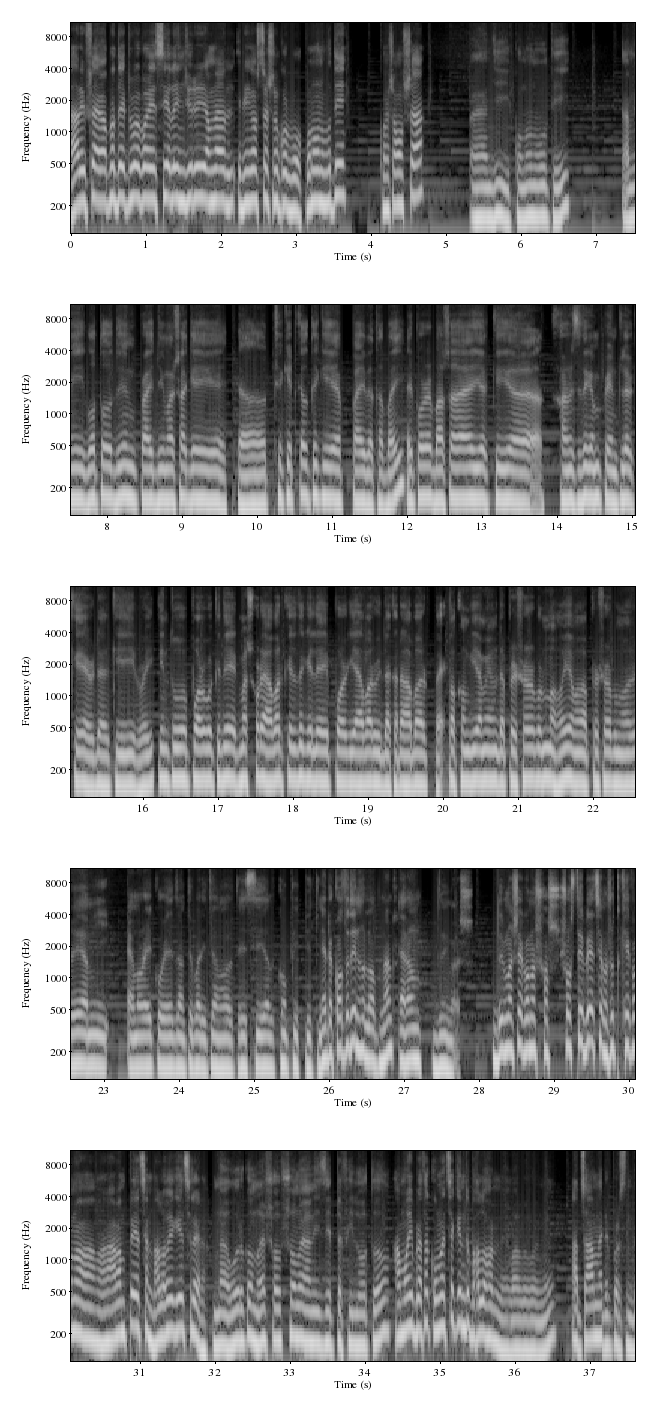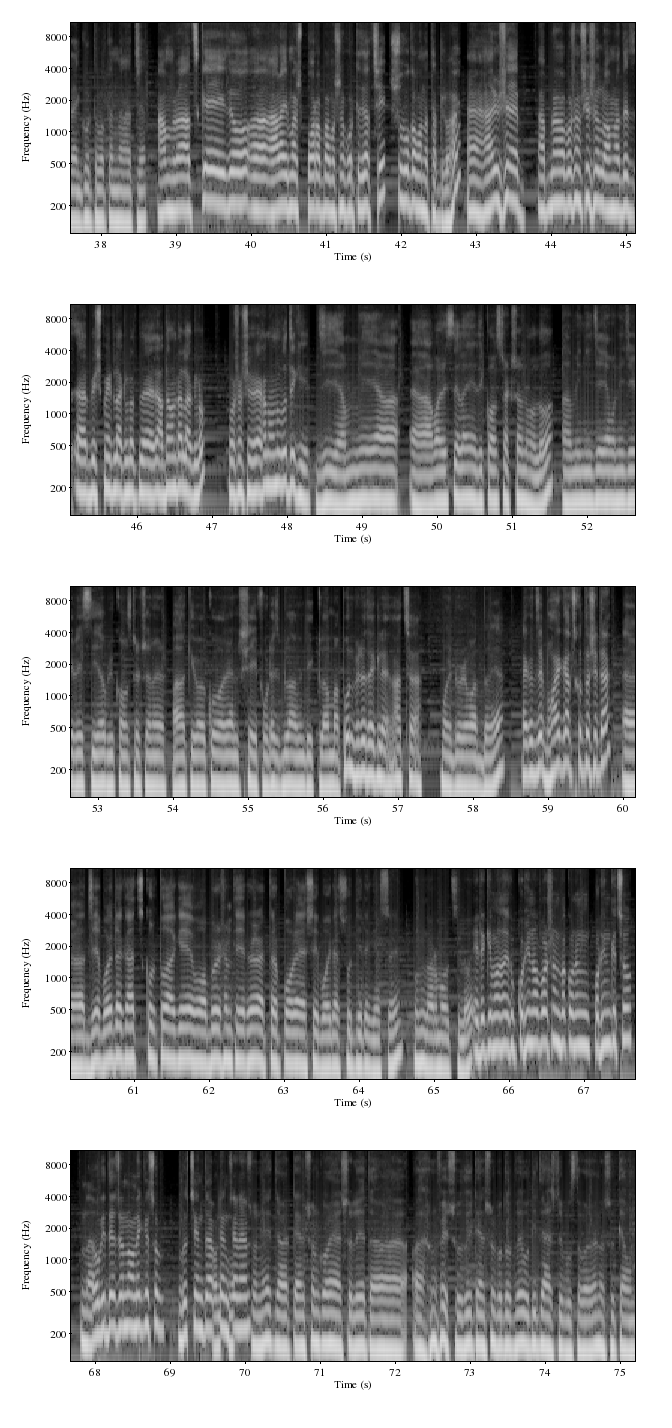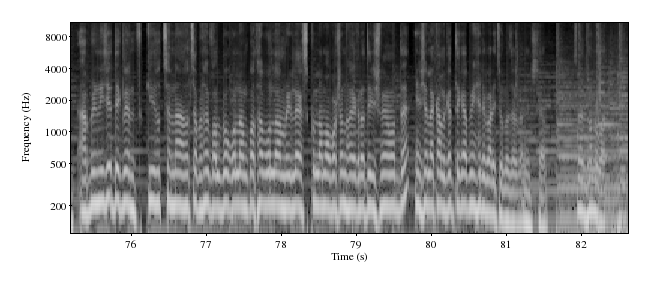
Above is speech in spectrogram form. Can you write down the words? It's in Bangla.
আরিফ সাহেব আপনাদের একটু ব্যাপারে এসিএল ইঞ্জুরি আমরা রিকনস্ট্রাকশন করব। কোনো অনুভূতি? কোনো সমস্যা? জি কোনো অনুভূতি। আমি গত দিন প্রায় দুই মাস আগে ক্রিকেট খেলতে গিয়ে পায়ে ব্যথা পাই। এরপরে বাসায় আর কি ফার্মেসি থেকে আমি পেন্টলার খেয়ে ওইটা আর কি হই কিন্তু পরবর্তীতে এক মাস পরে আবার খেলতে গেলে পর গিয়ে আবার ওই দেখাটা আবার পাই তখন গিয়ে আমি প্রেশার বর্মা হই আমার প্রেশার বর্মা হয়ে আমি এমআরআই করে জানতে পারি যে আমার এসিএল কমপ্লিট এটা কতদিন হলো আপনার? অ্যারাউন্ড দুই মাস। দুই মাসে কোনো স্বস্তি পেয়েছেন? ওষুধ খেয়ে কোনো আরাম পেয়েছেন? ভালো হয়ে গিয়েছিলেন? না ওরকম না সবসময় আমি যে একটা ফিল হতো। আমার ব্যথা কমেছে কিন্তু ভালো হননি ভালো হয়নি। আচ্ছা আমি হান্ড্রেড পার্সেন্ট ব্যাংক করতে পারতাম না আছে আমরা আজকে এই যে আড়াই মাস পর অপারেশন করতে যাচ্ছি। শুভকামনা থাকল হ্যাঁ? হ্যাঁ সাহেব আপনার অপারেশন শেষ হলো আমাদের বিশ মিনিট লাগল আধা ঘণ্টা লাগল। অপারেশন শেষ এখন অনুভূতি কি? জি আমি আমার রিকনস্ট্রাকশন হলো। আমি নিজে নিজের এসিএল রিকনস্ট্রাকশনের কীভাবে করেন সেই ফুটেজগুলো আমি দেখলাম। আপন ভিডিও দেখলেন? আচ্ছা। মনিটরের মাধ্যমে। একটা যে ভয় কাজ করতো সেটা? যে বইটা কাজ করতো আগে অপারেশন থিয়েটার তার পরে সেই বইটা সুদিতে গেছে। খুব নর্মাল ছিল। এটা কি মনে হয় খুব কঠিন অপারেশন বা কঠিন কঠিন কিছু? না। রোগীদের জন্য অনেক কিছু দুশ্চিন্তা টেনশনের শুনে যারা টেনশন করে আসলে তা শুধুই টেনশন করতে হবে অতীতে আসলে বুঝতে পারবেন আসলে কেমন। আপনি নিজে দেখলেন কি হচ্ছে না হচ্ছে আপনার সাথে গল্প করলাম কথা বললাম রিল্যাক্স করলাম অপারেশন হয়ে গেল তিরিশ মিনিটের মধ্যে। ইনশাল্লাহ কালকের থেকে আপনি হেঁটে বাড়ি চলে যাবেন। স্যার ধন্যবাদ।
